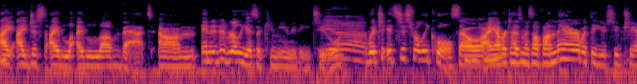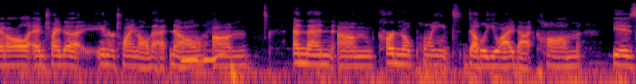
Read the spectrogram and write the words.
I, I just I, I love that. Um, and it, it really is a community too. Yeah. Which it's just really cool. So I Mhm. advertise myself on there with the YouTube channel and trying to intertwine all that now. Mhm. Um, and then um, cardinalpointwi.com is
